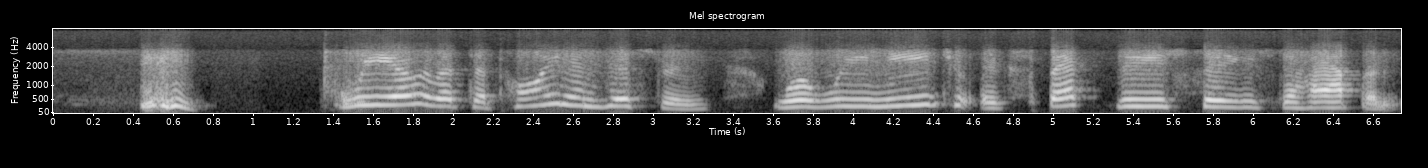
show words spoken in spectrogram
we are at the point in history where we need to expect these things to happen.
